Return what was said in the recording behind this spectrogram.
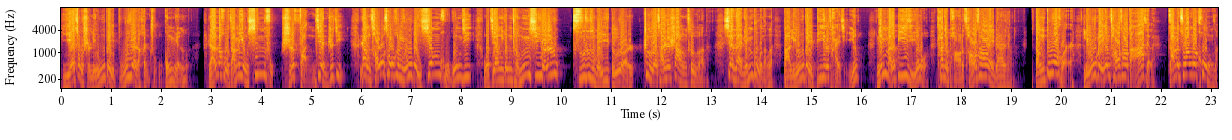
也就是刘备不怨恨主公您了。然后咱们用心腹使反间之计，让曹操和刘备相互攻击，我江东乘虚而入。思为得耳，这才是上策呢。现在您不能啊，把刘备逼得太急了。您把他逼急了，他就跑到曹操那边去了。等多会儿啊，刘备跟曹操打起来，咱们钻个空子，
